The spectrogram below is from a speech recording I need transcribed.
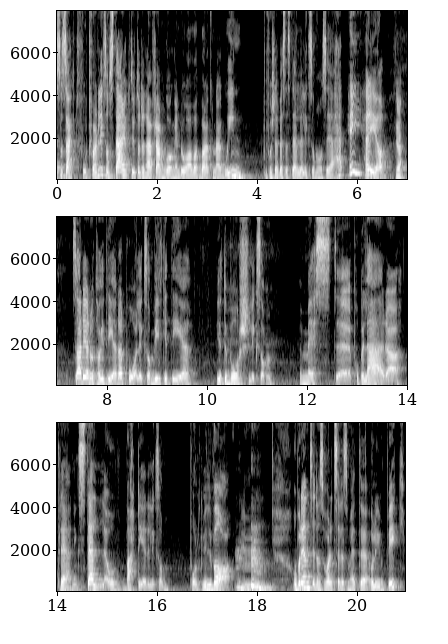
som sagt fortfarande liksom stärkt utav den här framgången då av att bara kunna gå in på första bästa ställe liksom och säga "Här- hej, här är jag. Ja. Så hade jag då tagit reda på liksom, vilket är Göteborgs liksom, mest eh, populära träningsställe och vart är det liksom folk vill vara. och på den tiden så var det ett ställe som hette Olympic.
